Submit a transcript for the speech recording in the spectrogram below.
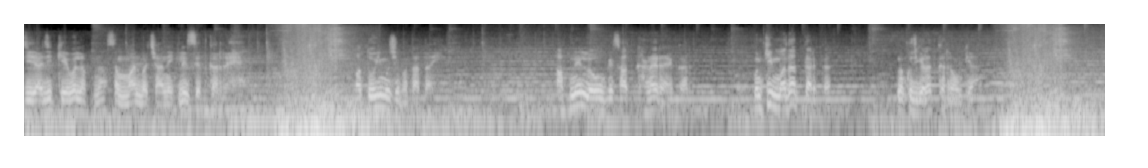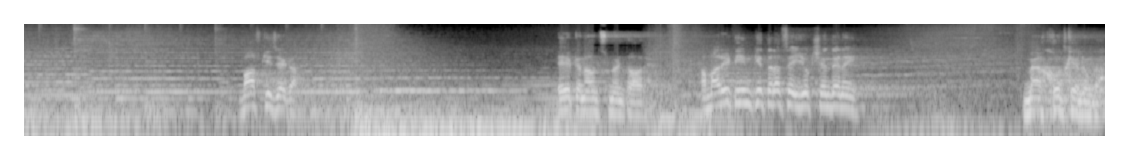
जीजा जी केवल अपना सम्मान बचाने के लिए जिद कर रहे हैं। और तू ही मुझे बता ताई अपने लोगों के साथ खड़े रहकर उनकी मदद कर कर मैं कुछ गलत कर रहा हूँ क्या? माफ़ कीजिएगा। एक अनाउंसमेंट और है। हमारी टीम की तरफ़ से युग शिंदे नहीं। मैं खुद खेलूँगा।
